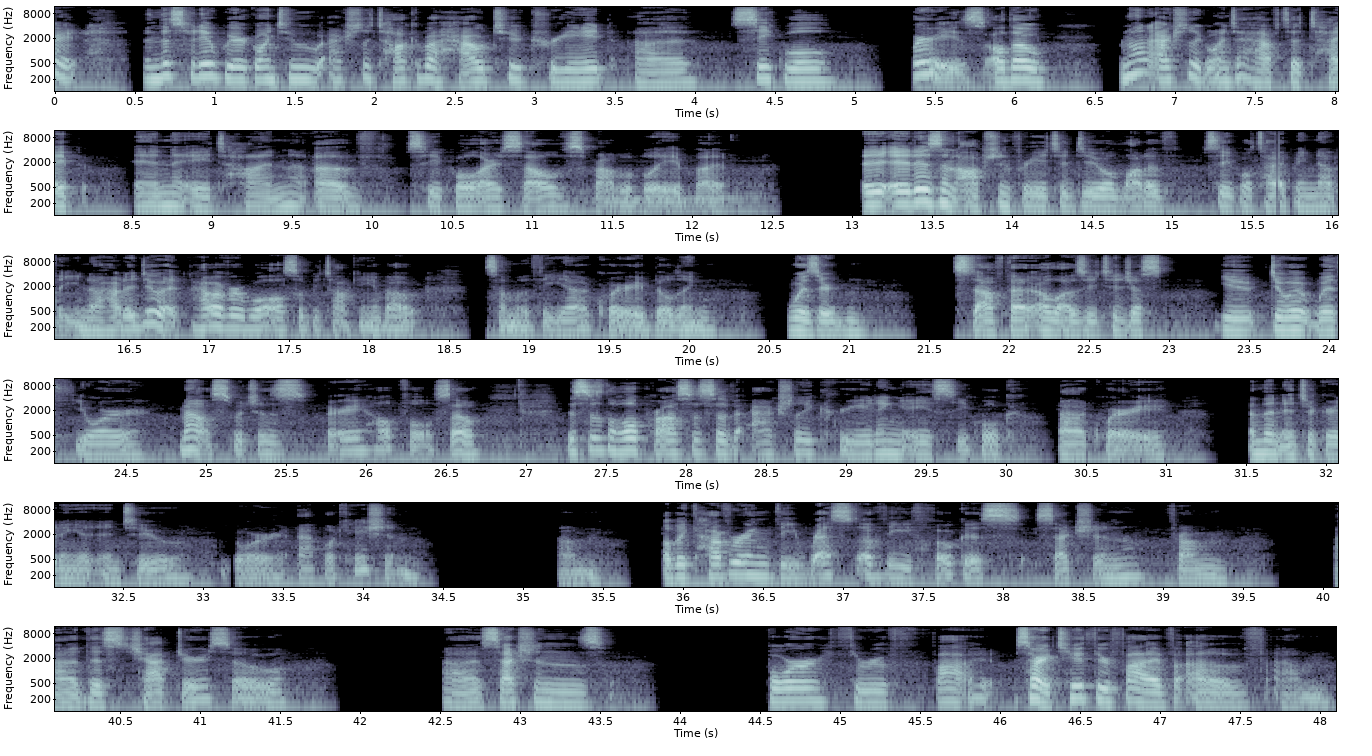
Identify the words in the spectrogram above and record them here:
Alright, in this video we are going to actually talk about how to create uh, SQL queries, although we're not actually going to have to type in a ton of SQL ourselves probably, but it, it is an option for you to do a lot of SQL typing now that you know how to do it. However, we'll also be talking about some of the uh, query building wizard stuff that allows you to just you do it with your mouse, which is very helpful. So this is the whole process of actually creating a SQL uh, query and then integrating it into your application. Um, I'll be covering the rest of the focus section from uh, this chapter, so uh, sections four through five, sorry, two through five of um,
